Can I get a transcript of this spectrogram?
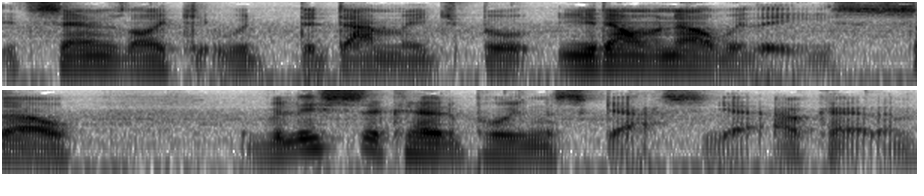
It sounds like it would the damage, but you don't know with these. So, releases a cloud of poisonous gas. Yeah, okay then.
